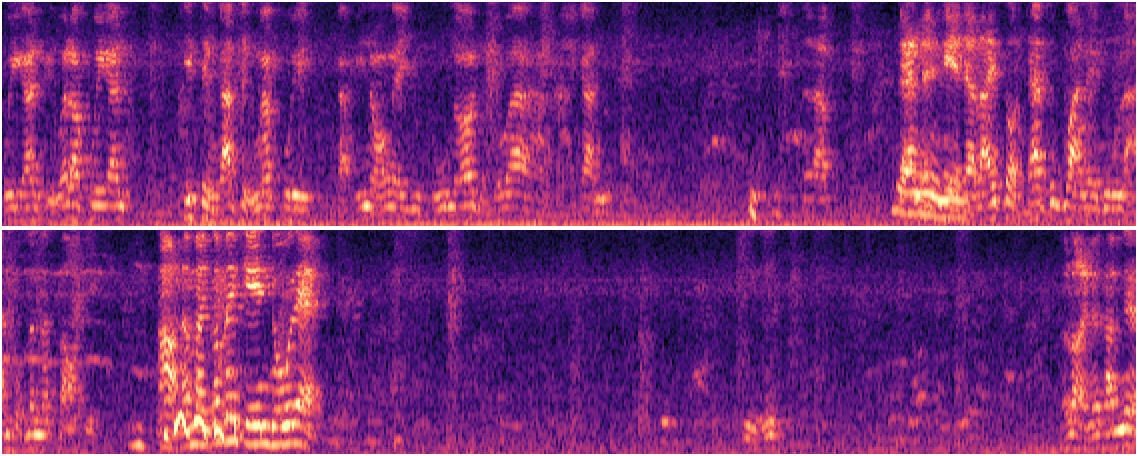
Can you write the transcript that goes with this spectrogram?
คุยกันถือว่าเราคุยกันคิดถึงครับถึงมาคุยกับพี่น้องใน YouTube เนาะเดี๋ยวจะว่าห่างหายกันนะครับแต่ในเพจอะไลฟ์สดแทบทุกวันเลยดูหลานผมมันมาต่ออีกอ้าวแล้วมันก็ไม่กินดูเลยอืมอร่อยนะครับเนี่ย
